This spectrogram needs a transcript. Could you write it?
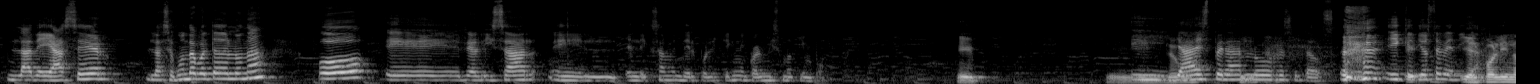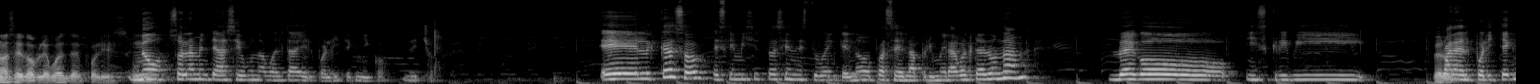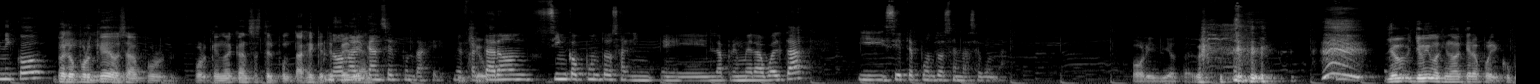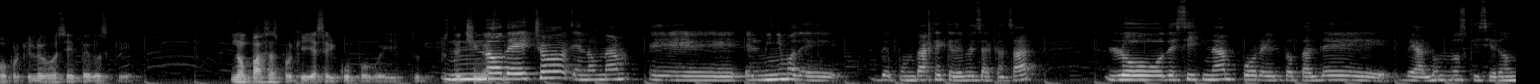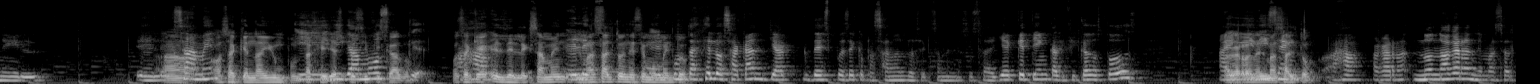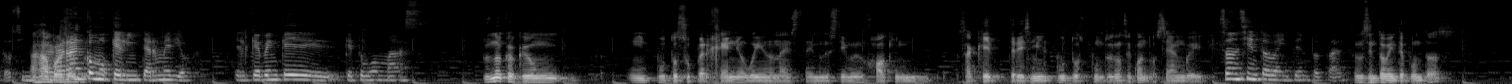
la de hacer la segunda vuelta de la UNAM o eh, realizar el, el examen del Politécnico al mismo tiempo. Y, Y luego- ya esperar y- los resultados. y que Dios te Y bendiga. el poli no hace doble vuelta, el poli es. No, solamente hace una vuelta el Politécnico, de hecho. El caso es que mi situación estuvo en que no pasé la primera vuelta de la UNAM. Luego inscribí Pero, para el Politécnico. ¿Pero por qué? O sea, ¿por, porque no alcanzaste el puntaje que te no, no pedían? alcancé el puntaje. Me faltaron cinco puntos en la primera vuelta y siete puntos en la segunda. Por idiota, güey. yo, yo me imaginaba que era por el cupo, porque luego sí hay pedos que no pasas porque ya es el cupo, güey. Tú pues, te. No, de hecho, en la UNAM eh, el mínimo de, de puntaje que debes de alcanzar lo designan por el total de, de alumnos que hicieron el, el Ah, examen. O sea que no hay un puntaje y ya digamos especificado. que- o sea ajá. que el del examen, el, El más alto en ese el momento. puntaje lo sacan ya después de que pasaron los exámenes. O sea, ya que tienen calificados todos. ahí Agarran el más dicen- alto. Ajá, agarran. No, no agarran el más alto, sino Ajá, que agarran como que el intermedio. El que ven que, que tuvo más. Pues no creo que un, un puto super genio, güey, un Einstein, un Stephen Hawking saque 3000 putos puntos, no sé cuántos sean, güey. Son 120 en total. Son 120 puntos.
